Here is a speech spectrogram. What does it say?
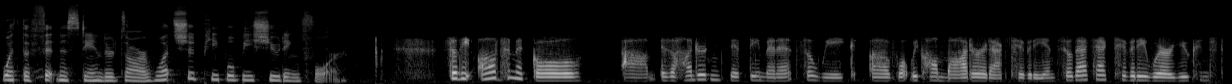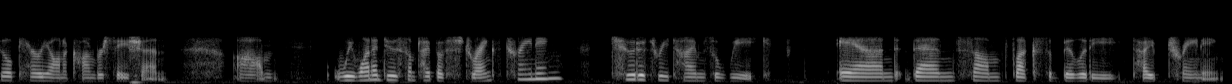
what the fitness standards are. What should people be shooting for? So, the ultimate goal um, is 150 minutes a week of what we call moderate activity. And so that's activity where you can still carry on a conversation. Um, we want to do some type of strength training two to three times a week, and then some flexibility type training.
